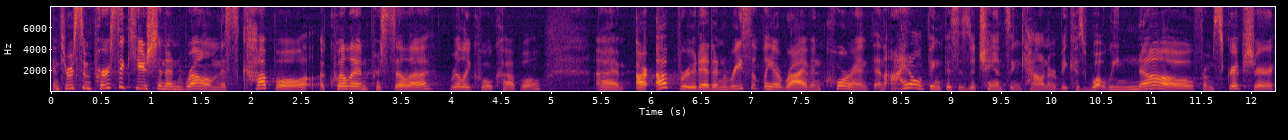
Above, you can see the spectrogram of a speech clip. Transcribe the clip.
And through some persecution in Rome, this couple, Aquila and Priscilla, really cool couple, uh, are uprooted and recently arrive in Corinth. And I don't think this is a chance encounter because what we know from Scripture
